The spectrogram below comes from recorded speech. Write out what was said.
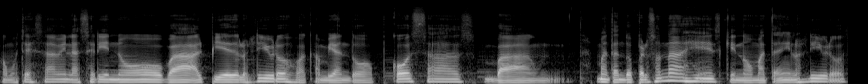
como ustedes saben, la serie no va al pie de los libros, va cambiando cosas, van matando personajes que no matan en los libros,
